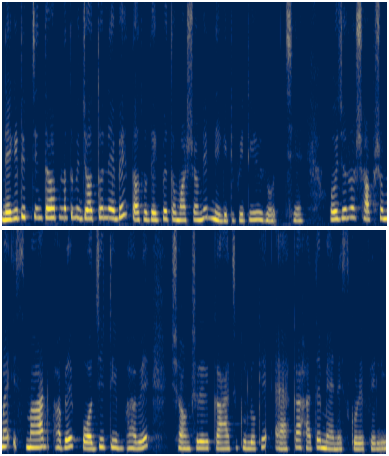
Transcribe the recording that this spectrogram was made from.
নেগেটিভ চিন্তাভাবনা তুমি যত নেবে, তত দেখবে তোমার সঙ্গে নেগেটিভিটি হচ্ছে। ওই জন্য সবসময় স্মার্টভাবে পজিটিভভাবে সংসারের কাজগুলোকে একা হাতে ম্যানেজ করে ফেলি।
